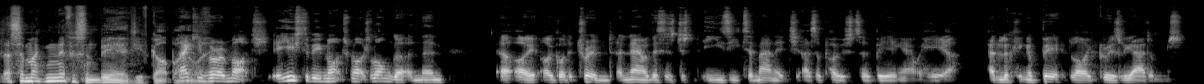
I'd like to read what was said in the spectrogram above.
That's a magnificent beard you've got, by Thank you very much. It used to be much, much longer, and then uh, I, I got it trimmed, and now this is just easy to manage as opposed to being out here and looking a bit like Grizzly Adams.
